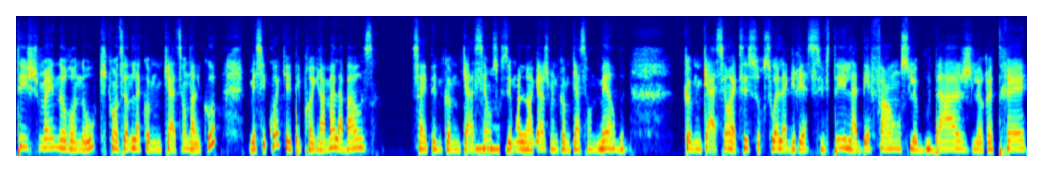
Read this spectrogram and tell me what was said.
tes chemins neuronaux qui contiennent la communication dans le couple. Mais c'est quoi qui a été programmé à la base? Ça a été une communication, mm. excusez-moi le langage, mais une communication de merde. Communication axée sur soi, l'agressivité, la défense, le boudage, le retrait.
